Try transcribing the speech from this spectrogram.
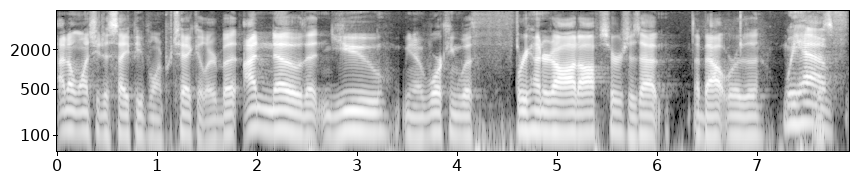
I don't want you to say people in particular, but I know that you you know working with 300 odd officers is that about where the we have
